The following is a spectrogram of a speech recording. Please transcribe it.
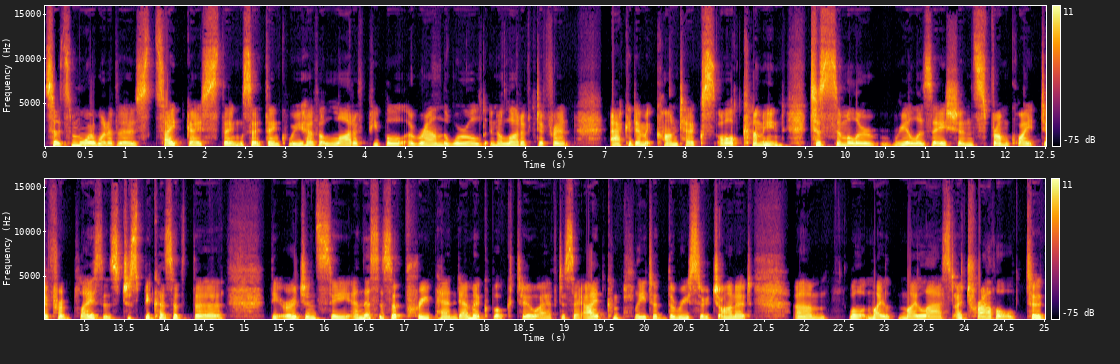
So it's more one of those zeitgeist things, I think, where you have a lot of people around the world in a lot of different academic contexts all coming to similar realizations from quite different places just because of the the urgency and this is a pre-pandemic book too i have to say i had completed the research on it um, well my my last i traveled to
